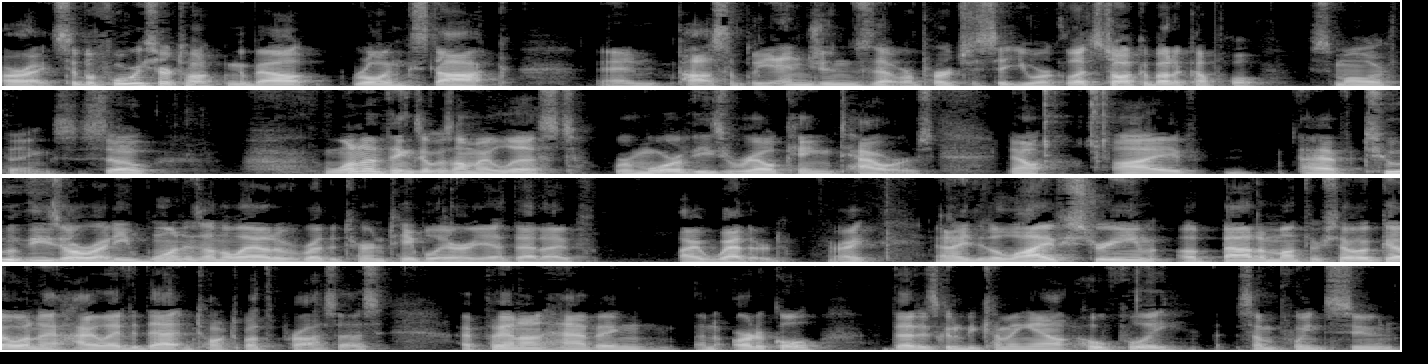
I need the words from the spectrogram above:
All right, so before we start talking about rolling stock and possibly engines that were purchased at York, let's talk about a couple smaller things. So one of the things that was on my list were more of these Rail King towers. Now, I've I have two of these already. One is on the layout over by the turntable area that I've I weathered, right? And I did a live stream about a month or so ago and I highlighted that and talked about the process. I plan on having an article that is going to be coming out hopefully some point soon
